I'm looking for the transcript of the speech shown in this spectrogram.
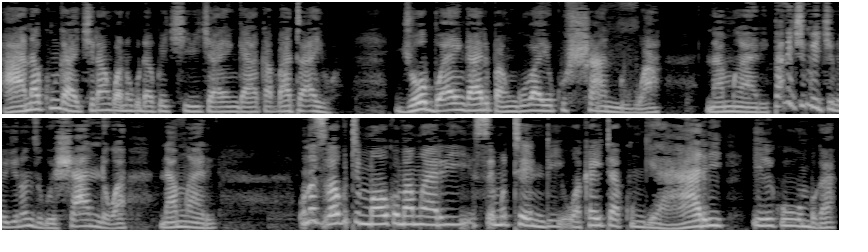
haana kunge achirangwa nokuda kwechivi chaainge akabata aiwa. Jobho ainge ari panguva yokushandwa namwari. Pane chimwe chinhu chinonzi kushandwa namwari unoziva kuti mumaoko mamwari semutendi wakaita kunge hari iri kuumbwa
